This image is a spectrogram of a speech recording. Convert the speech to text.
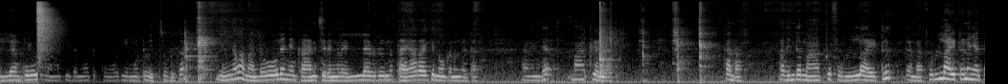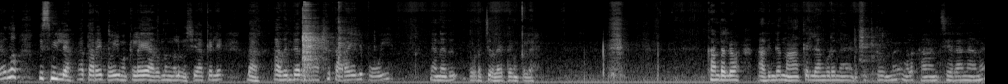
എല്ലാം കൂടി നമുക്ക് ഇതങ്ങോട്ട് കോരി അങ്ങോട്ട് വെച്ച് കൊടുക്കാം. നിങ്ങളെ നല്ലപോലെ ഞാൻ കാണിച്ചു നിങ്ങൾ എല്ലാവരും ഒന്ന് തയ്യാറാക്കി നോക്കണം കേട്ടോ. അതിന്റെ നാക്കുണ്ട് കണ്ടോ? അതിന്റെ നാക്ക് ഫുള്ളായിട്ട് കണ്ടോ? ഫുള്ളായിട്ടാണ് ഞാൻ കേട്ടോ വിസ്മില്ല ആ തറയിൽ പോയി മക്കളെ അത് നിങ്ങൾ വിഷയാക്കല്ലേ? ഇതാ അതിന്റെ നാക്ക് തറയിൽ പോയി ഞാനത് തുടച്ചു കളയട്ടെ മക്കളെ. കണ്ടല്ലോ? അതിന്റെ നാക്കെല്ലാം കൂടെ ഞാൻ എടുത്തിട്ടൊന്ന് നിങ്ങളെ കാണിച്ചു തരാനാണ്.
